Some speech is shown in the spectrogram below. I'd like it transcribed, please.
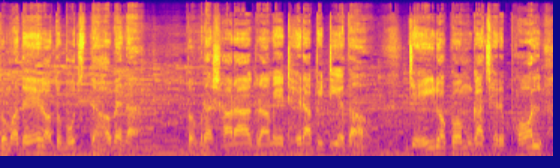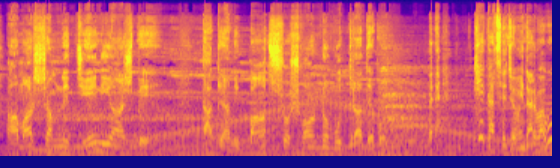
তোমাদের অত বুঝতে হবে না। তোমরা সারা গ্রামে ঠেরা পিটিয়ে দাও। যে এই রকম গাছের ফল আমার সামনে যে নিয়ে আসবে তাকে আমি পাঁচশো স্বর্ণ মুদ্রা দেব। ঠিক আছে জমিদার বাবু।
